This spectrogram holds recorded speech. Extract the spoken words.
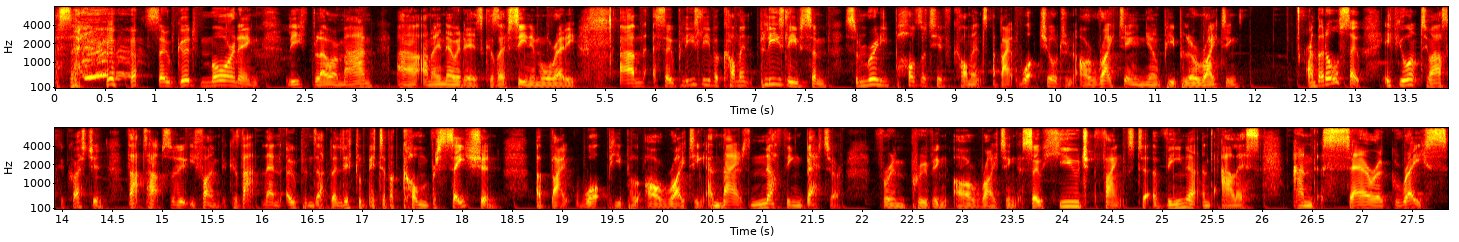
So, so good morning, leaf blower man, uh, and I know it is because I've seen him already. Um, so please leave a comment. Please leave some some really positive comments about what children are writing and young people are writing but also, if you want to ask a question, that's absolutely fine because that then opens up a little bit of a conversation about what people are writing. And there's nothing better for improving our writing. So, huge thanks to Avina and Alice and Sarah Grace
